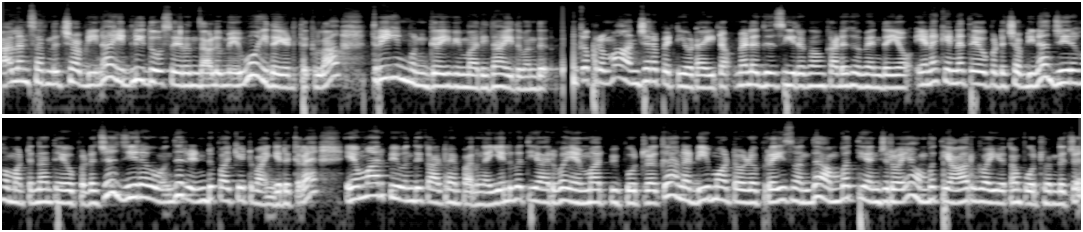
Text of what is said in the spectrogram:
பேலன்ஸ் இருந்துச்சு அப்படின்னா இட்லி தோசை இருந்தாலுமேவும் இதை எடுத்துக்கலாம். த்ரீ இன் ஒன் கிரேவி மாதிரி தான் இது வந்து. அதுக்கப்புறமா அஞ்சரை பெட்டியோட ஐட்டம் மிளகு சீரகம் கடுகு வெந்தயம். எனக்கு என்ன தேவைப்பட்டுச்சு அப்படின்னா ஜீரகம் மட்டும்தான் தேவைப்பட்டுச்சு. ஜீரகம் வந்து ரெண்டு பாக்கெட் வாங்கியிருக்கிறேன். எம்ஆர்பி வந்து காட்டுறேன் பாருங்கள் எழுபத்தி ஆறு ரூபாய் எம்ஆர்பி போட்டிருக்கு. ஆனால் டிமார்ட்டோட ப்ரைஸ் வந்து ஐம்பத்தி அஞ்சு ரூபாயோ ஐம்பத்தி ஆறு ரூபாயோ தான் போட்டிருந்துச்சு.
